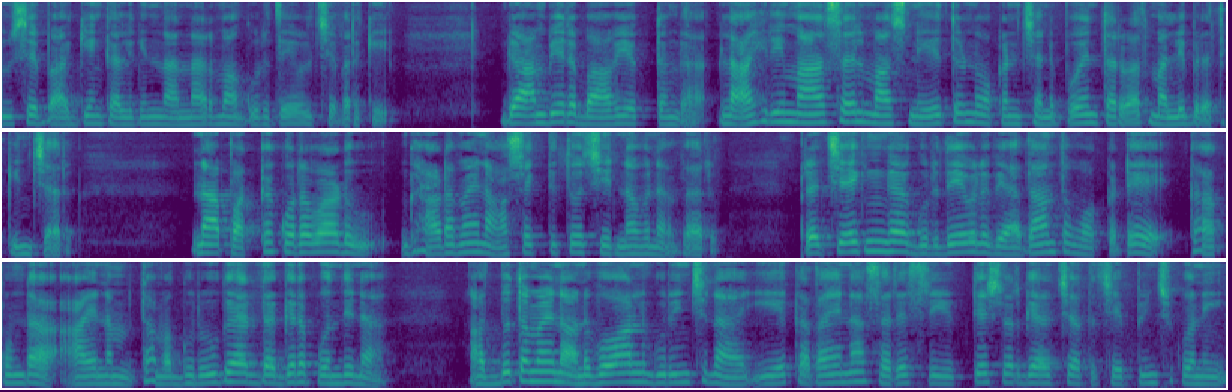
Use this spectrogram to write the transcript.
చూసే భాగ్యం కలిగింది అన్నారు మా గురుదేవులు చివరికి. గాంభీర భావయుక్తంగా లాహిరి మహాశైల్ మా స్నేహితుడిని ఒకరిని చనిపోయిన తర్వాత మళ్ళీ బ్రతికించారు. నా పక్క కురవాడు గాఢమైన ఆసక్తితో చిరునవ్వు నవ్వారు. ప్రత్యేకంగా గురుదేవుల వేదాంతం ఒక్కటే కాకుండా ఆయన తమ గురువుగారి దగ్గర పొందిన అద్భుతమైన అనుభవాలను గురించిన ఏ కథ అయినా సరే శ్రీ యుక్తేశ్వర్ గారి చేత చెప్పించుకొని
